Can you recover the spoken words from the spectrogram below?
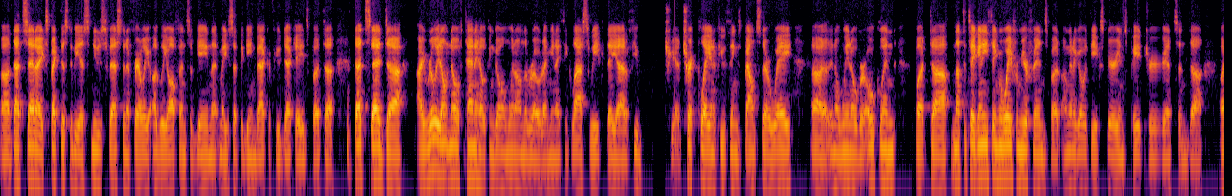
Uh, that said, I expect this to be a snooze fest and a fairly ugly offensive game that may set the game back a few decades. But uh, that said, uh, I really don't know if Tannehill can go and win on the road. I mean, I think last week they had a few tr- trick play and a few things bounce their way uh, in a win over Oakland. But uh, not to take anything away from your Fins, but I'm going to go with the experienced Patriots. And uh, I,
